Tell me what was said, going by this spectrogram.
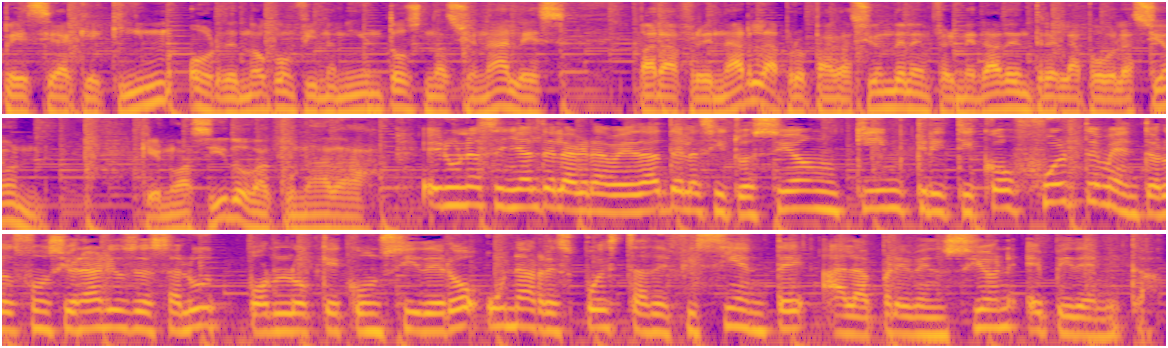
pese a que Kim ordenó confinamientos nacionales para frenar la propagación de la enfermedad entre la población que no ha sido vacunada. En una señal de la gravedad de la situación, Kim criticó fuertemente a los funcionarios de salud por lo que consideró una respuesta deficiente a la prevención epidémica.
